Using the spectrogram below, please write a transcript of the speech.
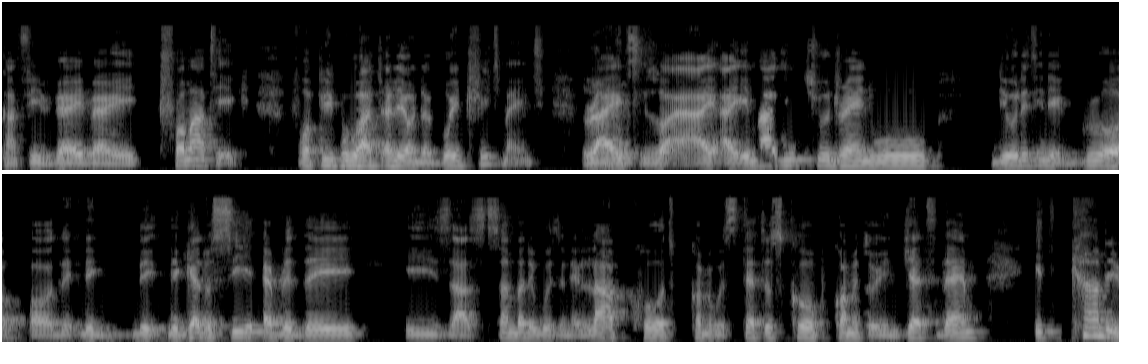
can feel very, very traumatic for people who are actually undergoing treatment, right? Mm-hmm. So I, I imagine children who the only thing they grew up or they, they, they, they get to see every day is as somebody who's in a lab coat coming with stethoscope coming to inject them. It can be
